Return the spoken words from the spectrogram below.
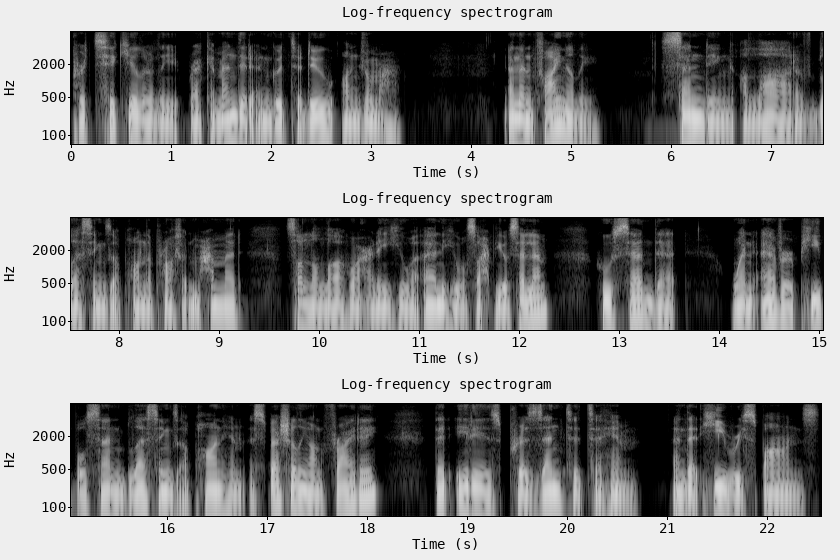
particularly recommended and good to do on Jum'ah. And then finally, sending a lot of blessings upon the Prophet Muhammad sallallahu alaihi wa alihi wa wasallam, who said that whenever people send blessings upon him, especially on Friday, that it is presented to him and that he responds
